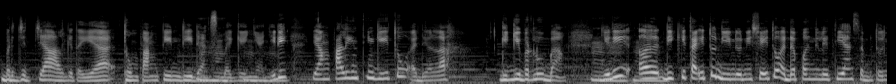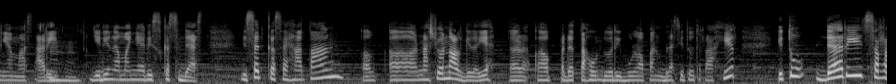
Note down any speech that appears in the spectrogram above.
berjejal gitu ya, tumpang tindih dan sebagainya. Jadi yang paling tinggi itu adalah gigi berlubang. Hmm, Jadi hmm. di kita itu di Indonesia itu ada penelitian sebetulnya Mas Ari. Hmm. Jadi namanya Riskesdas. Riset kesehatan eh, eh, nasional gitu ya. eh, eh, pada tahun 2018 itu terakhir itu dari 100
